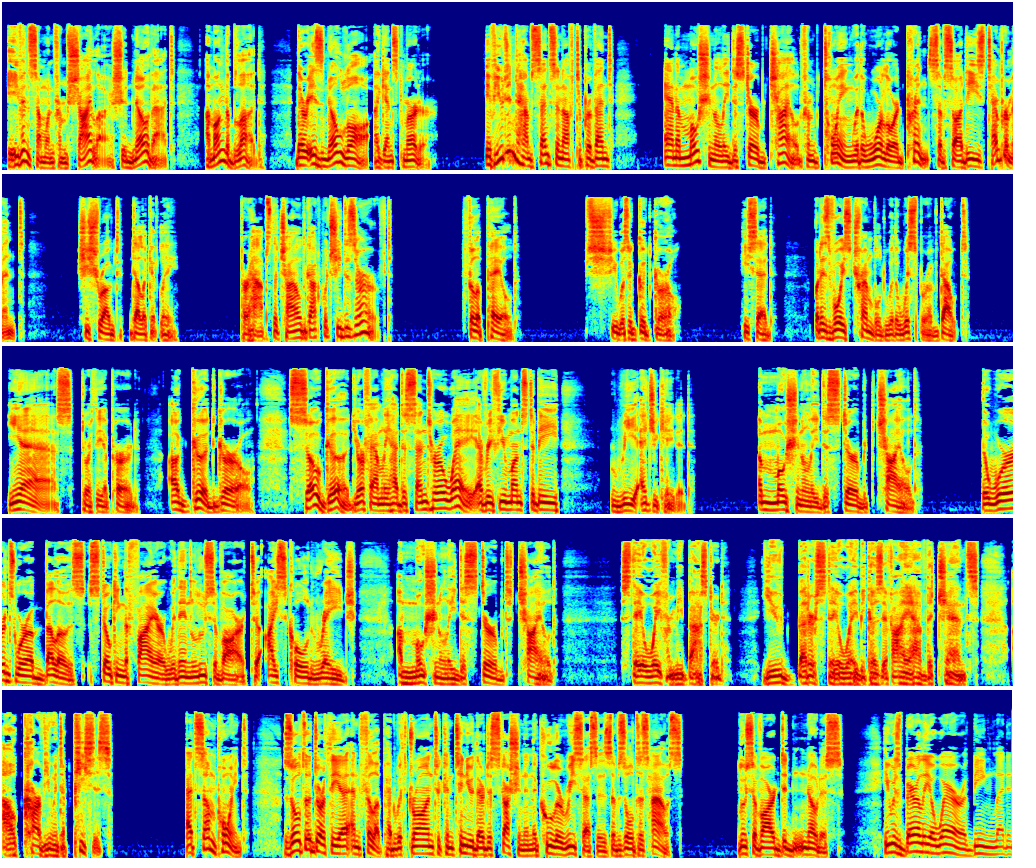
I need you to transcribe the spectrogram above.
Even someone from Chaillot should know that, among the blood, there is no law against murder. If you didn't have sense enough to prevent an emotionally disturbed child from toying with a warlord prince of Sadi's temperament, she shrugged delicately. Perhaps the child got what she deserved. Philip paled. She was a good girl, he said, but his voice trembled with a whisper of doubt. Yes, Dorothea purred. A good girl. So good, your family had to send her away every few months to be re educated. Emotionally disturbed child. The words were a bellows stoking the fire within Lucivar to ice cold rage. Emotionally disturbed child. Stay away from me, bastard. You'd better stay away because if I have the chance, I'll carve you into pieces. At some point, Zuultah, Dorothea, and Philip had withdrawn to continue their discussion in the cooler recesses of Zuultah's house. Lucivar didn't notice. He was barely aware of being led into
